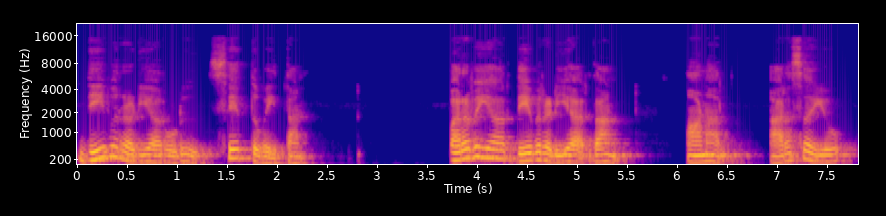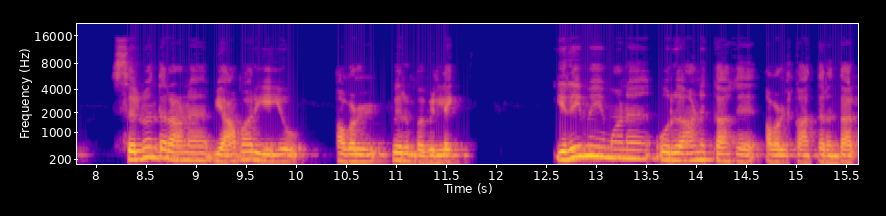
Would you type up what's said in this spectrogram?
தேவர் அடியாரோடு சேர்த்து வைத்தான். பறவையார் தேவரடியார்தான் ஆனால் அரசையோ செல்வந்தரான வியாபாரியையோ அவள் விரும்பவில்லை. இறைமயமான ஒரு ஆணுக்காக அவள் காத்திருந்தாள்.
